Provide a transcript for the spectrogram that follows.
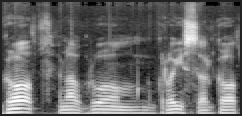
Gott von Avrom, größer Gott,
